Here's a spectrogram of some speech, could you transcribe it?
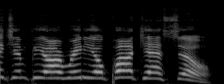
WHMPR Radio Podcast Show.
